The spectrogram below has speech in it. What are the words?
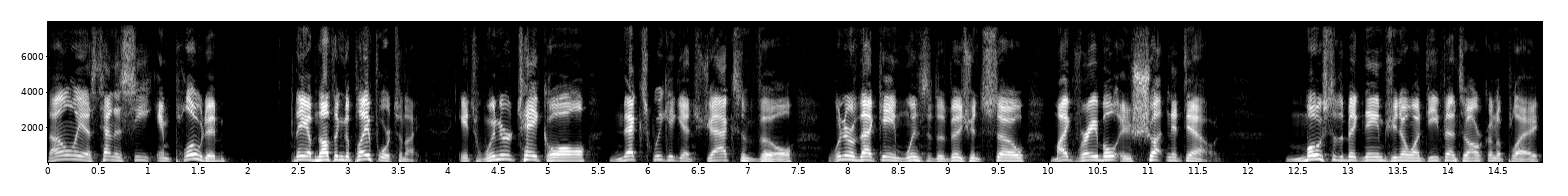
Not only has Tennessee imploded, they have nothing to play for tonight. It's winner take all next week against Jacksonville. Winner of that game wins the division, so Mike Vrabel is shutting it down. Most of the big names you know on defense aren't going to play.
